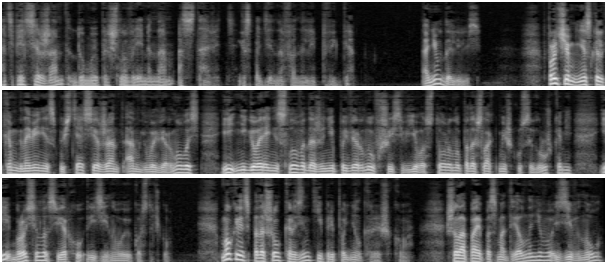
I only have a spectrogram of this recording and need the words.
А теперь, сержант, думаю, пришло время нам оставить господина фон Липвига. Они удалились. Впрочем, несколько мгновений спустя сержант Ангва вернулась и, не говоря ни слова, даже не повернувшись в его сторону, подошла к мешку с игрушками и бросила сверху резиновую косточку. Мокрец подошел к корзинке и приподнял крышку. Шалопай посмотрел на него, зевнул,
